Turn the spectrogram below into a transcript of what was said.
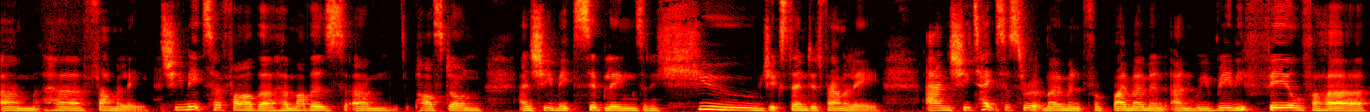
um, her family. She meets her father, her mother's um, passed on, and she meets siblings and a huge extended family and she takes us through it moment for, by moment. And we really feel for her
